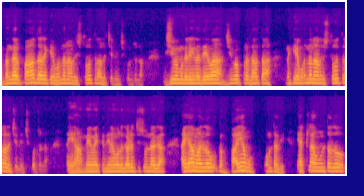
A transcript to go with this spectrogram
బంగారు పాదాలకే వందనాలు స్తోత్రాలు చెల్లించుకుంటున్నాం. జీవము కలిగిన దేవా జీవప్రదాత మీకే వందనాలు స్తోత్రాలు చెల్లించుకుంటున్నాం. అయ్యా మేమైతే దినములు గడుచుచుండగా అయ్యా మనలో ఒక భయం ఉంటుంది. ఎట్లా ఉంటుందో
